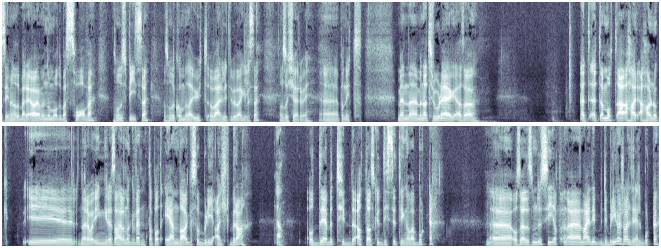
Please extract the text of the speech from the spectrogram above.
si. Men at det bare Å ja, men nå må du bare sove, og så må du spise, og så må du komme deg ut og være litt i bevegelse, og så kjører vi eh, på nytt. Men, eh, men jeg tror det er Altså et, jeg, måtte, jeg, har, jeg har nok i, Når jeg var yngre, så har jeg nok venta på at en dag så blir alt bra. Ja. Og det betydde at da skulle disse tinga være borte. Eh, og så er det som du sier, at uh, nei, de, de blir kanskje aldri helt borte.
